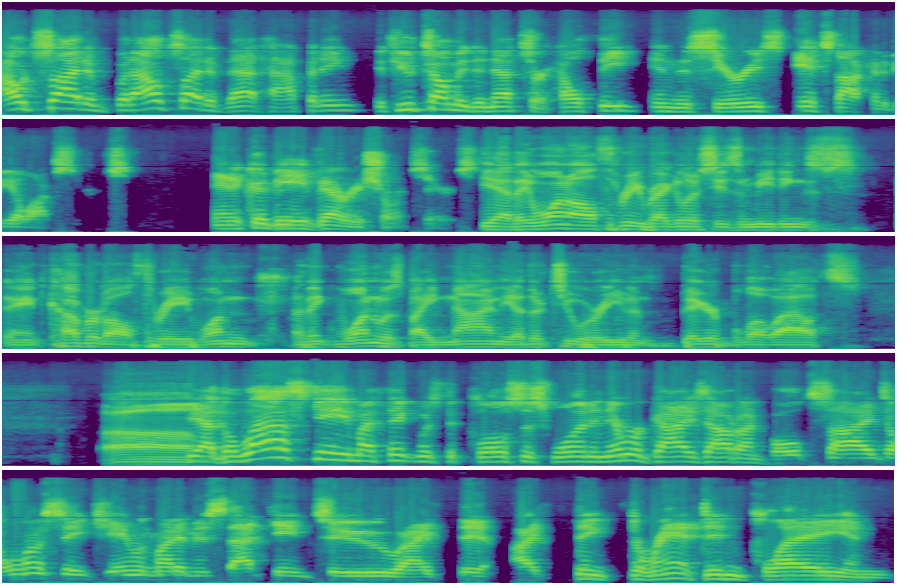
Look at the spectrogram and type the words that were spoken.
outside of but outside of that happening, if you tell me the Nets are healthy in this series, it's not going to be a long series, and it could be a very short series. Yeah, they won all three regular season meetings and covered all three. One, I think one was by nine. The other two were even bigger blowouts. Um, Yeah, the last game I think was the closest one, and there were guys out on both sides. I want to say Jaylen might have missed that game too. I I think Durant didn't play, and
